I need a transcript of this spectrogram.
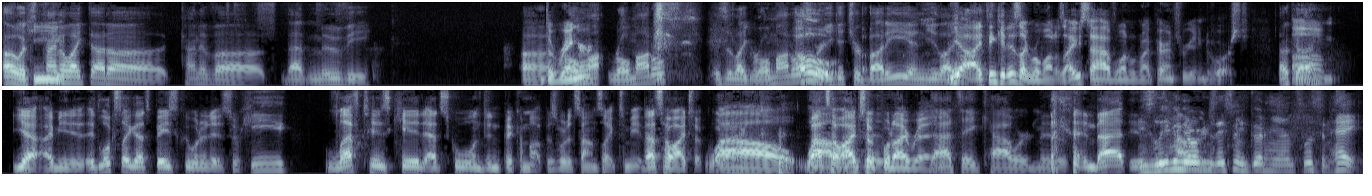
Oh, it's kind of like that. Uh, kind of uh, that movie. Uh, The role Ringer? mo- role models? Is it like role models Oh. where you get your buddy and you like? yeah, I think it is like role models. I used to have one when my parents were getting divorced. Okay. Um, yeah, I mean, it, it looks like that's basically what it is. So he left his kid at school and didn't pick him up, is what it sounds like to me. That's how I took. what I- wow. that's Wow, how I took a- what I read, That's a coward move. and that is He's leaving the organization in good hands. Listen, hey,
